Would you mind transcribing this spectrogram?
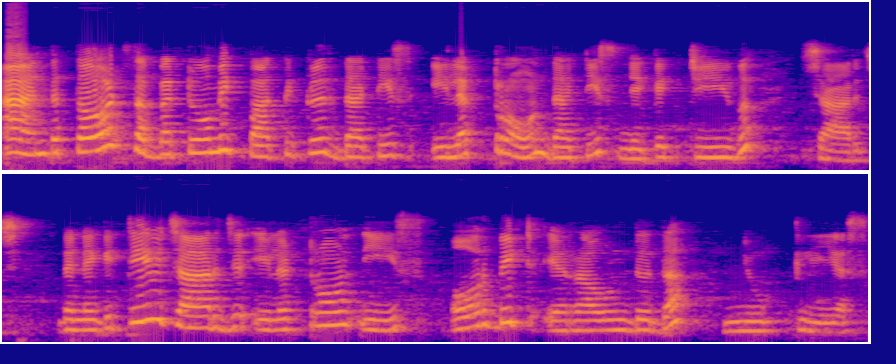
And the third subatomic particle that is electron that is negative charge. The negative charge electron is orbit around the nucleus.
